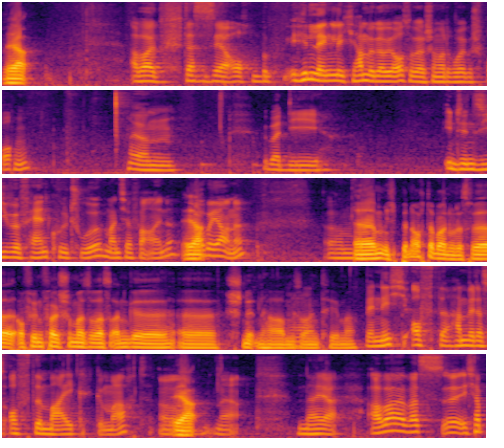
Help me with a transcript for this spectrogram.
Ja. Aber das ist ja auch hinlänglich, haben wir, glaube ich, auch sogar schon mal drüber gesprochen. Ähm, über die intensive Fankultur mancher Vereine. Ja. Aber ja, ne? Ähm, ähm, ich bin auch dabei, nur dass wir auf jeden Fall schon mal sowas angeschnitten haben, ja. so ein Thema. Wenn nicht, off the, haben wir das off the mic gemacht. Ähm, ja. Naja. naja. Aber was, äh, ich habe,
